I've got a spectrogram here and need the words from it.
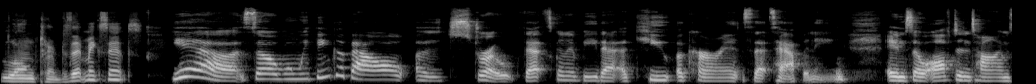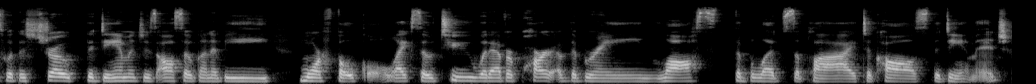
long term? Does that make sense? Yeah. So when we think about a stroke, that's going to be that acute occurrence that's happening. And so oftentimes with a stroke, the damage is also going to be more focal, like so to whatever part of the brain lost the blood supply to cause the damage.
